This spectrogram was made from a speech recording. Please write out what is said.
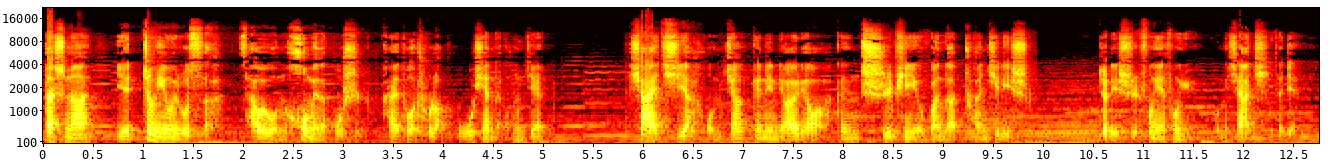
但是呢，也正因为如此啊，才为我们后面的故事开拓出了无限的空间。下一期啊，我们将跟您聊一聊啊，跟食品有关的传奇历史。这里是风言风语，我们下期再见。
